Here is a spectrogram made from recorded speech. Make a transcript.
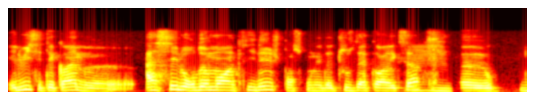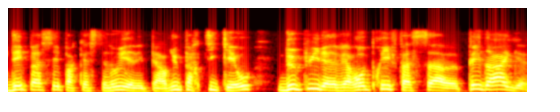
Et lui, c'était quand même euh, assez lourdement incliné. Je pense qu'on est tous d'accord avec ça. Mmh. Euh, dépassé par Castano, il avait perdu par Tikeo. Depuis, il avait repris face à euh, Pedrag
